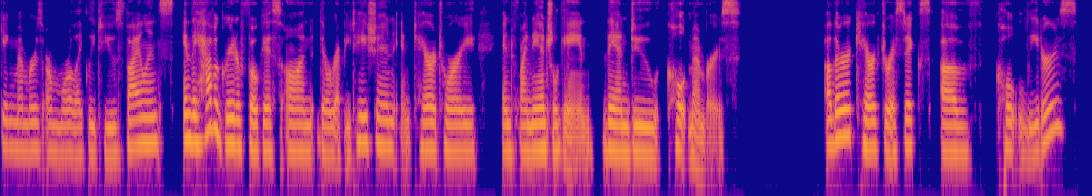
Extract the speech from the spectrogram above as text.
gang members are more likely to use violence, and they have a greater focus on their reputation and territory and financial gain than do cult members. Other characteristics of cult leaders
